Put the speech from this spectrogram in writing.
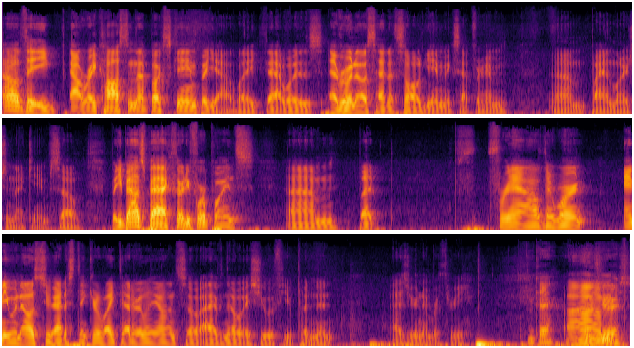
I don't know if they outright cost him that Bucks game, but yeah, like that was everyone else had a solid game except for him, um, by and large in that game. So, but he bounced back, 34 points. Um, but f- for now, there weren't anyone else who had a stinker like that early on, so I have no issue with you putting it as your number three. Okay, Um, yours?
